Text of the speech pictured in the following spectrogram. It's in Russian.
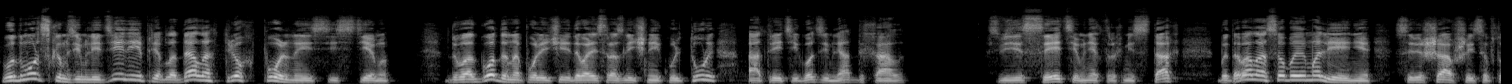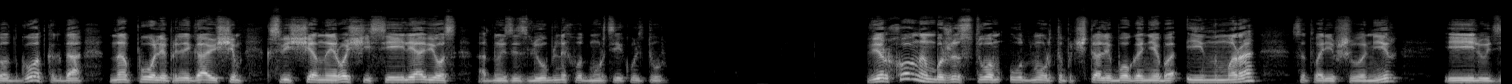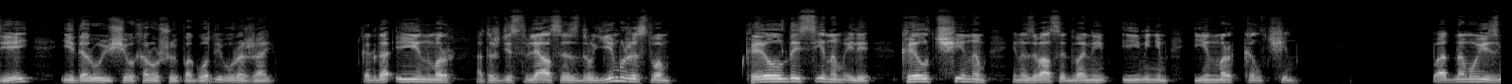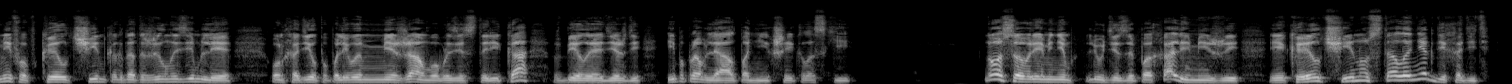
В удмуртском земледелии преобладала трехпольная система. Два года на поле чередовались различные культуры, а третий год земля отдыхала. В связи с этим в некоторых местах бытовало особое моление, совершавшееся в тот год, когда на поле, прилегающем к священной роще, сеяли овес, одну из излюбленных в Удмуртии культур. Верховным божеством удмурта почитали бога неба Инмара, сотворившего мир, и людей, и дарующего хорошую погоду и урожай. Когда Инмар отождествлялся с другим божеством, Кэлдесином или Кэлчином и назывался двойным именем Инмар Кэлчин. По одному из мифов, Кэлчин когда-то жил на земле. Он ходил по полевым межам в образе старика в белой одежде и поправлял поникшие колоски. Но со временем люди запахали межи, и Кэлчину стало негде ходить.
